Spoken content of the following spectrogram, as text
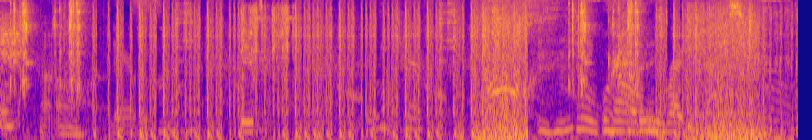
Uh oh. There we go. Dude. Be careful. Oh, mm -hmm. Thank We're God. heading right path.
